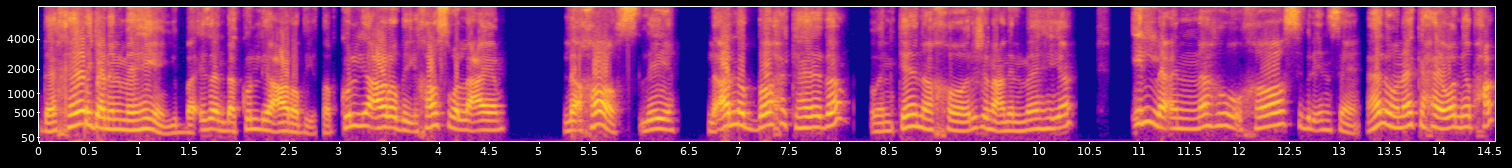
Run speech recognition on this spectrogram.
ده خارج عن الماهية يبقى إذا ده كلي عرضي طب كلي عرضي خاص ولا عام؟ لا خاص ليه؟ لأن الضاحك هذا وإن كان خارجا عن الماهية إلا أنه خاص بالإنسان هل هناك حيوان يضحك؟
